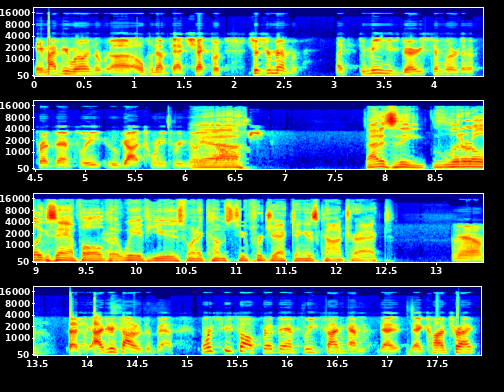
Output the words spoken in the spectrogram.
they might be willing to uh, open up that checkbook. Just remember, like to me, he's very similar to Fred VanVleet, who got 23 million dollars. Yeah. That is the literal example that we have used when it comes to projecting his contract. Yeah, that's. I just thought it was a bad. Once you saw Fred VanVleet sign that that that contract,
